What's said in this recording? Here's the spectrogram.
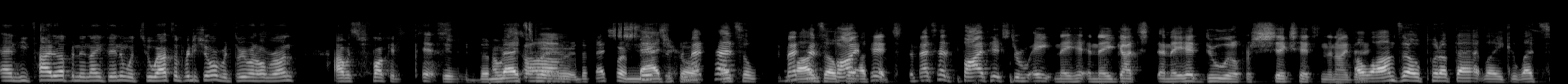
and he tied it up in the ninth inning with two outs. I'm pretty sure with three run home run. I was fucking pissed. Dude, the I was- Mets um, were the Mets were magical. the Mets had- the Mets had five hits. The Mets had five hits through eight, and they hit and they got and they hit Doolittle for six hits in the ninth. Alonso put up that like let's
